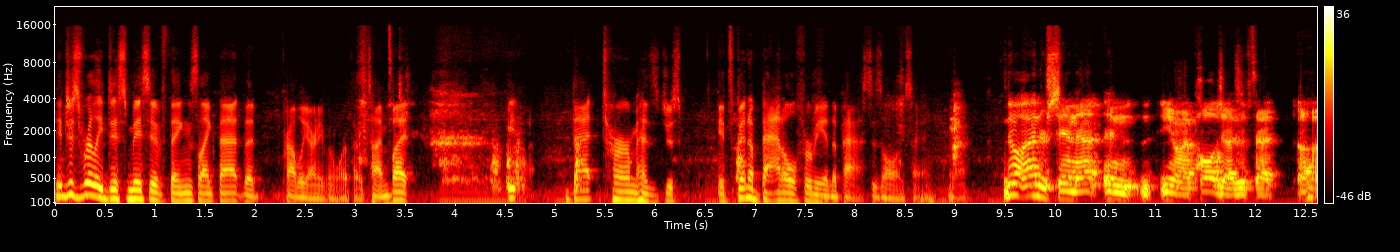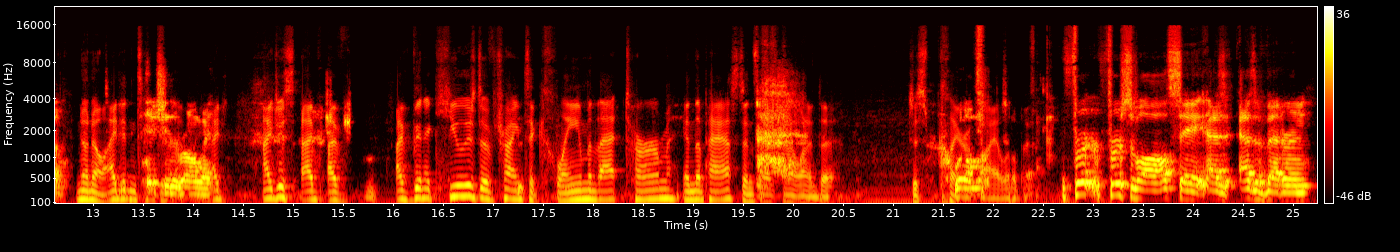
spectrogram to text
it just really dismissive things like that that probably aren't even worth our time. But it, that term has just it's been a battle for me in the past is all i'm saying. Yeah. No, I understand that, and you know, I apologize if that. Uh, no, no, I didn't hit you the wrong way. I, I just, I've, I've, I've been accused of trying to claim that term in the past, and so I kind of wanted to just clarify well, a little bit. For, first of all, I'll say, as as a veteran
